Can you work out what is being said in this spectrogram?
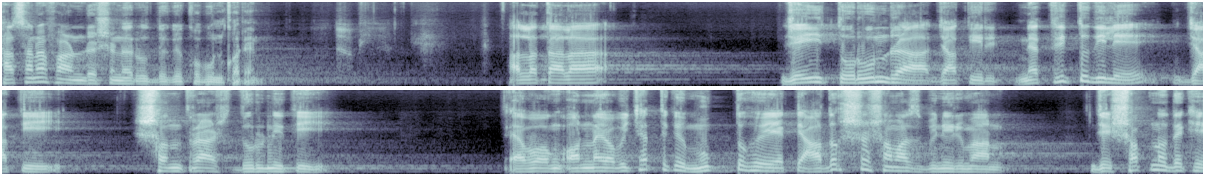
হাসানা ফাউন্ডেশনের উদ্যোগে কবুল করেন। আল্লাহ তালা যেই তরুণরা জাতির নেতৃত্ব দিলে জাতি সন্ত্রাস, দুর্নীতি এবং অন্যায় অবিচার থেকে মুক্ত হয়ে একটি আদর্শ সমাজ বিনির্মাণ যে স্বপ্ন দেখে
